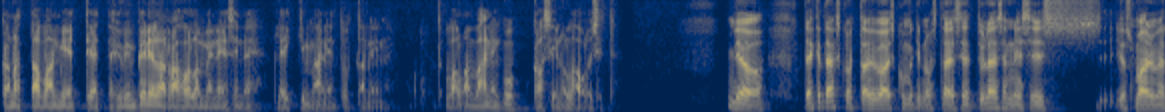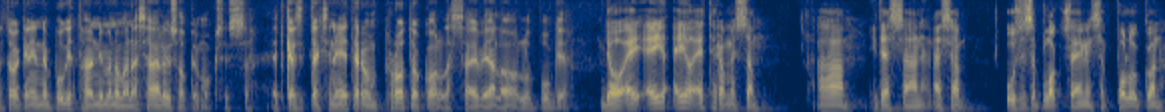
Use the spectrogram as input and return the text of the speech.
kannattaa vaan miettiä, että hyvin pienillä rahoilla menee sinne leikkimään ja tota, niin, tavallaan vähän niin kuin kasinolla olisit. Joo, ehkä tässä kohtaa hyvä olisi kumminkin nostaa esiin, että yleensä niin siis, jos mä ymmärrän oikein, niin ne bugithan on nimenomaan näissä älysopimuksissa. Että käsittääkseni Ethereum protokollassa ei vielä ollut bugia. Joo, ei, ei, ei ole Ethereumissa äh, itsessään näissä uusissa blockchainissa, Polygon,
